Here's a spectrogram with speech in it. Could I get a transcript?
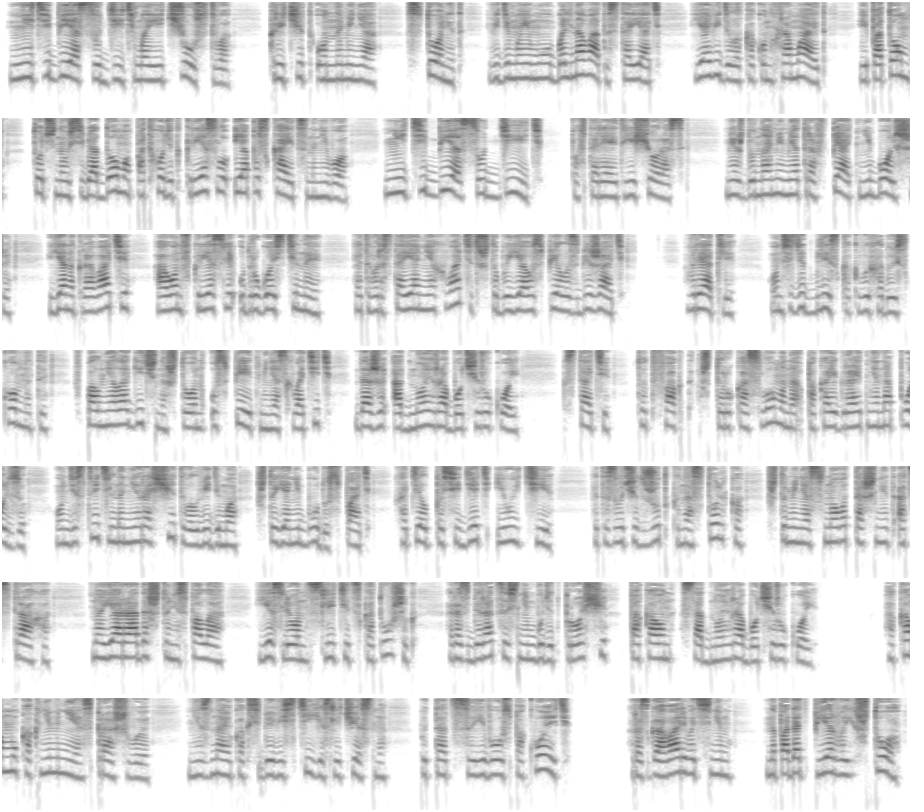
«Не тебе судить мои чувства!» — кричит он на меня. Стонет, видимо, ему больновато стоять. Я видела, как он хромает, и потом, точно у себя дома, подходит к креслу и опускается на него — «Не тебе судить!» — повторяет еще раз. «Между нами метров пять, не больше. Я на кровати, а он в кресле у другой стены. Этого расстояния хватит, чтобы я успела сбежать? Вряд ли. Он сидит близко к выходу из комнаты. Вполне логично, что он успеет меня схватить даже одной рабочей рукой. Кстати, тот факт, что рука сломана, пока играет мне на пользу. Он действительно не рассчитывал, видимо, что я не буду спать. Хотел посидеть и уйти. Это звучит жутко настолько, что меня снова тошнит от страха, но я рада, что не спала. Если он слетит с катушек, разбираться с ним будет проще, пока он с одной рабочей рукой. «А кому, как не мне?» — спрашиваю. Не знаю, как себя вести, если честно. Пытаться его успокоить? Разговаривать с ним? Нападать первой? Что?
